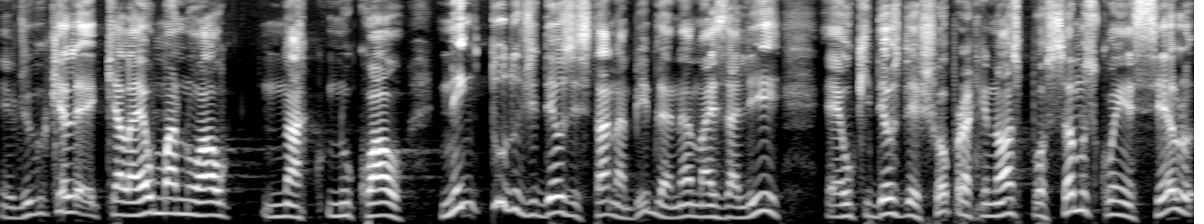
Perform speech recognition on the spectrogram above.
Eu digo que ela, que ela é um manual na, no qual nem tudo de Deus está na Bíblia, né? mas ali é o que Deus deixou para que nós possamos conhecê-lo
